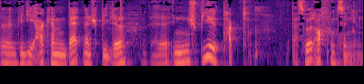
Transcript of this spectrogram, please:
äh, wie die Arkham Batman-Spiele äh, in ein Spiel packt. Das wird auch funktionieren.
